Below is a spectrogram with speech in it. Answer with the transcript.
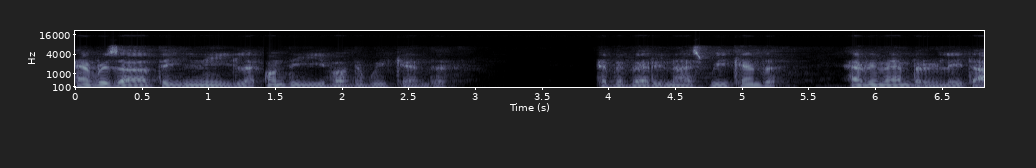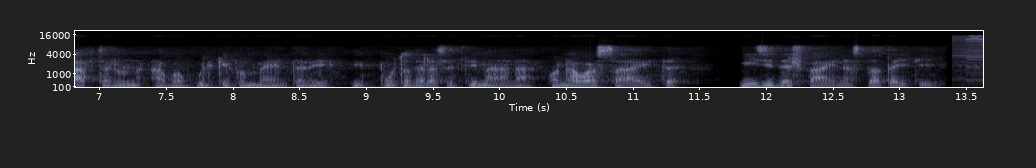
and result in nil on the eve of the weekend. Have a very nice weekend and remember in late afternoon our weekly commentary, il punto della settimana, on our site easy-finance.it.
